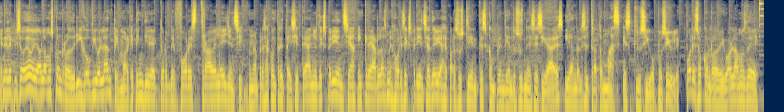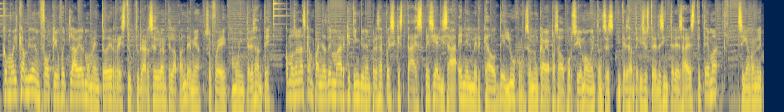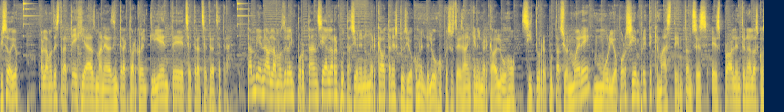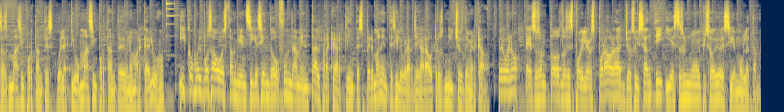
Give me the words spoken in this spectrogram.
En el episodio de hoy hablamos con Rodrigo Violante, Marketing Director de Forest Travel Agency, una empresa con 37 años de experiencia en crear las mejores experiencias de viaje para sus clientes, comprendiendo sus necesidades y dándoles el trato más exclusivo posible. Por eso con Rodrigo hablamos de cómo el cambio de enfoque fue clave al momento de reestructurarse durante la pandemia, eso fue muy interesante, cómo son las campañas de marketing de una empresa pues que está especializada en el mercado de lujo. Eso nunca había pasado por CMO, entonces interesante que si a ustedes les interesa este tema, sigan con el episodio. Hablamos de estrategias, maneras de interactuar con el cliente, etcétera, etcétera, etcétera. También hablamos de la importancia de la reputación en un mercado tan exclusivo como el de lujo. Pues ustedes saben que en el mercado de lujo, si tu reputación muere, murió por siempre y te quemaste. Entonces es probablemente una de las cosas más importantes o el activo más importante de una marca de lujo. Y como el voz a voz también sigue siendo fundamental para crear clientes permanentes y lograr llegar a otros nichos de mercado. Pero bueno, esos son todos los spoilers por ahora. Yo soy Santi y este es un nuevo episodio de CMO Latam.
